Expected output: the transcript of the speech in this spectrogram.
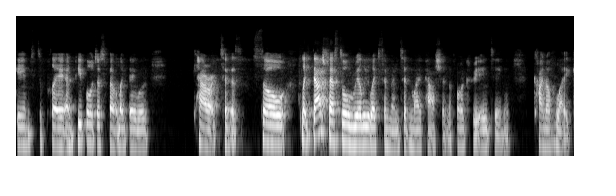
games to play, and people just felt like they were characters. So like that festival really like cemented my passion for creating kind of like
